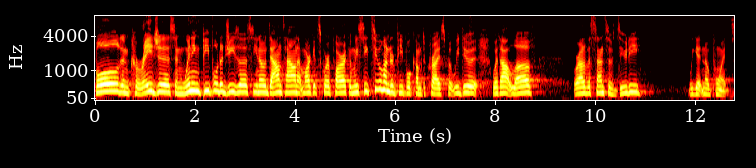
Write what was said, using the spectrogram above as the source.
bold and courageous and winning people to Jesus, you know, downtown at Market Square Park, and we see 200 people come to Christ, but we do it without love or out of a sense of duty, we get no points.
